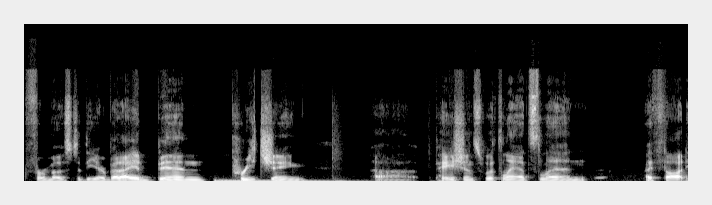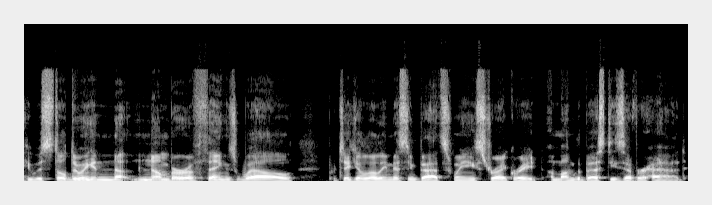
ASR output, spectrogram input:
for most of the year, but I had been preaching uh, patience with Lance Lynn. I thought he was still doing a n- number of things well, particularly missing bat, swinging strike rate among the best he's ever had.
